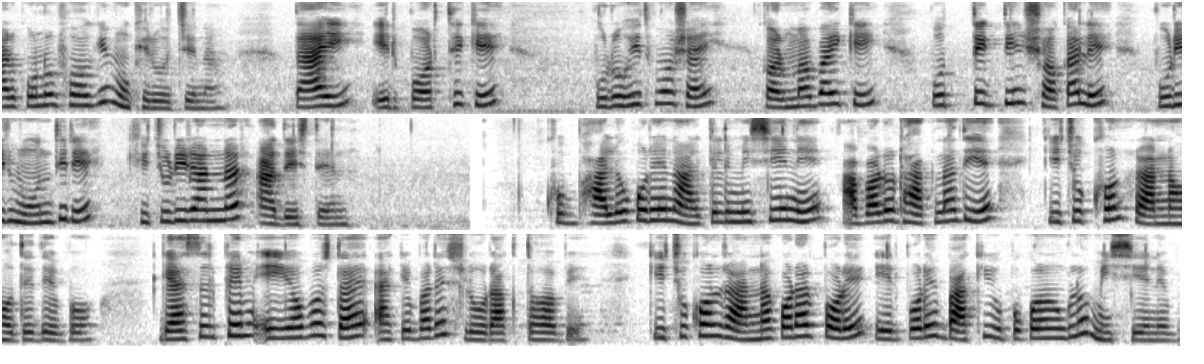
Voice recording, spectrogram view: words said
আর কোনো ভোগই মুখে রোচে না। তাই এরপর থেকে পুরোহিত মশাই কর্মাবাইকেই প্রত্যেক দিন সকালে পুরীর মন্দিরে খিচুড়ি রান্নার আদেশ দেন। খুব ভালো করে নারকেল মিশিয়ে নিয়ে আবারও ঢাকনা দিয়ে কিছুক্ষণ রান্না হতে দেব। গ্যাসের ফ্লেম এই অবস্থায় একেবারে স্লো রাখতে হবে। কিছুক্ষণ রান্না করার পরে এরপরে বাকি উপকরণগুলো মিশিয়ে নেব।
